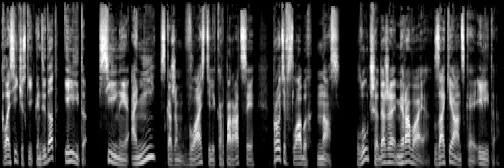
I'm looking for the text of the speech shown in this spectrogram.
Классический кандидат — элита, Сильные они, скажем, власть или корпорации, против слабых нас. Лучше даже мировая, заокеанская элита.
